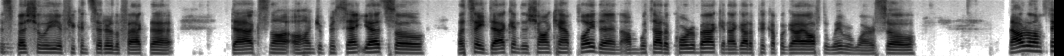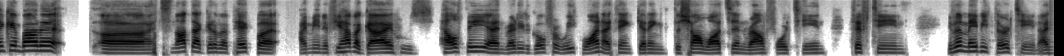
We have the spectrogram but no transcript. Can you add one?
especially if you consider the fact that Dak's not 100% yet. So let's say Dak and Deshaun can't play, then I'm without a quarterback and I got to pick up a guy off the waiver wire. So now that I'm thinking about it, uh, it's not that good of a pick, but I mean, if you have a guy who's healthy and ready to go for week one, I think getting Deshaun Watson round 14, 15, even maybe 13, I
